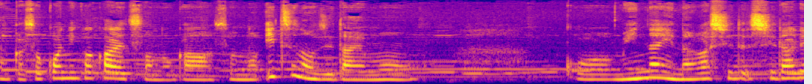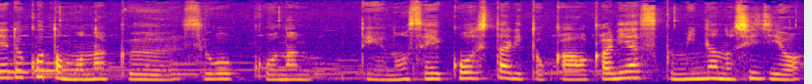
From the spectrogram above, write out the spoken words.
なんかそこに書かれてたのがそのいつの時代もこうみんなに流し知られることもなくすごくこうなんていうの成功したりとか分かりやすくみんなの支持を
